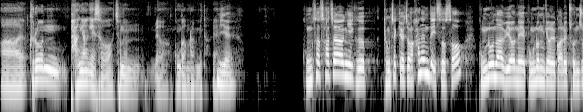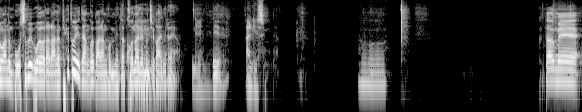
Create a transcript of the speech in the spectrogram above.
아, 그런 방향에서 저는 어, 공감을 합니다. 예. 예. 공사 사장이 그 경책 결정하는 데 있어서 공론화위원회의 공론 결과를 존중하는 모습을 보여라라는 태도에 대한 걸 말한 겁니다. 권한의 네. 문제가 아니라요. 네 네. 예. 알겠습니다. 그 다음에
